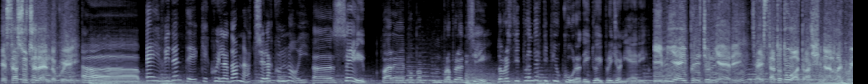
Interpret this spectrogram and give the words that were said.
Che sta succedendo qui? Ah, È evidente che quella donna ce l'ha con noi. eh, sì, pare proprio di sì. Dovresti prenderti più cura dei tuoi prigionieri. I miei prigionieri? Sei stato tu a trascinarla qui.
